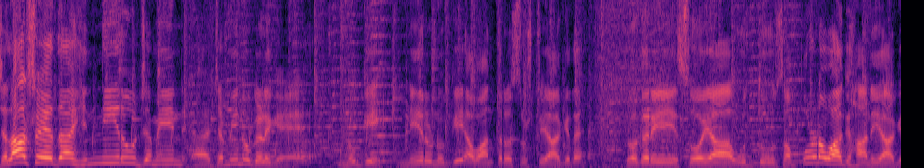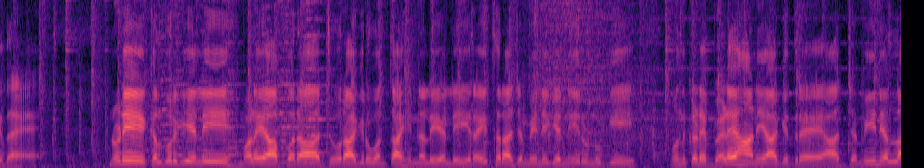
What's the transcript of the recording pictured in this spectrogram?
ಜಲಾಶಯದ ಹಿನ್ನೀರು ಜಮೀನ್ ಜಮೀನುಗಳಿಗೆ ನುಗ್ಗಿ, ನೀರು ನುಗ್ಗಿ ಅವಾಂತರ ಸೃಷ್ಟಿಯಾಗಿದೆ. ತೊಗರಿ, ಸೋಯಾ, ಉದ್ದು ಸಂಪೂರ್ಣವಾಗಿ ಹಾನಿಯಾಗಿದೆ. ನೋಡಿ, ಕಲಬುರಗಿಯಲ್ಲಿ ಮಳೆಯ ಅಬ್ಬರ ಜೋರಾಗಿರುವಂಥ ಹಿನ್ನೆಲೆಯಲ್ಲಿ ರೈತರ ಜಮೀನಿಗೆ ನೀರು ನುಗ್ಗಿ ಒಂದು ಕಡೆ ಬೆಳೆ ಹಾನಿಯಾಗಿದ್ರೆ ಆ ಜಮೀನೆಲ್ಲ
